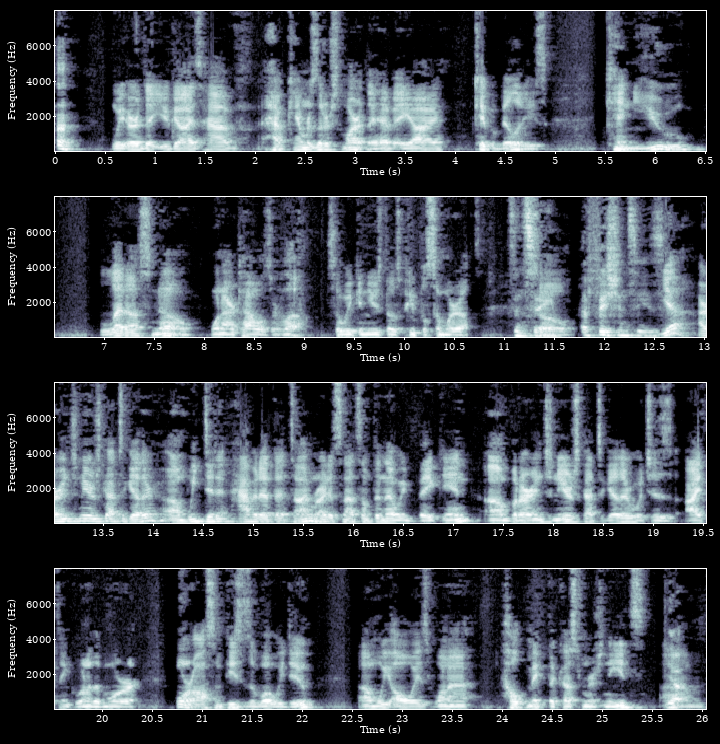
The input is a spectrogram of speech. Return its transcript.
we heard that you guys have have cameras that are smart. They have AI capabilities. Can you let us know when our towels are low so we can use those people somewhere else? It's insane. So, Efficiencies. Yeah, our engineers got together. Um, we didn't have it at that time, right? It's not something that we bake in, um, but our engineers got together, which is, I think, one of the more more awesome pieces of what we do. Um, we always want to help make the customer's needs. Yep. Um,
